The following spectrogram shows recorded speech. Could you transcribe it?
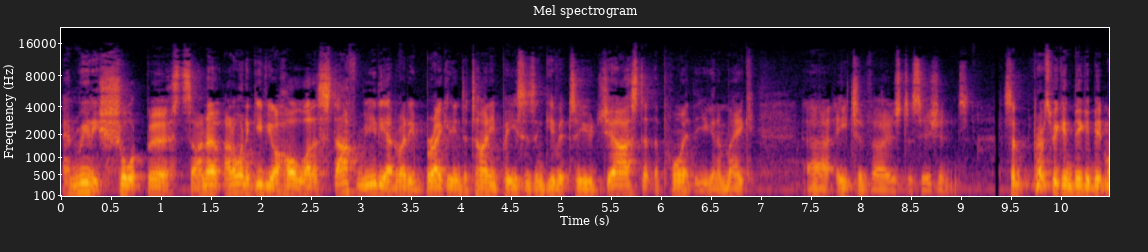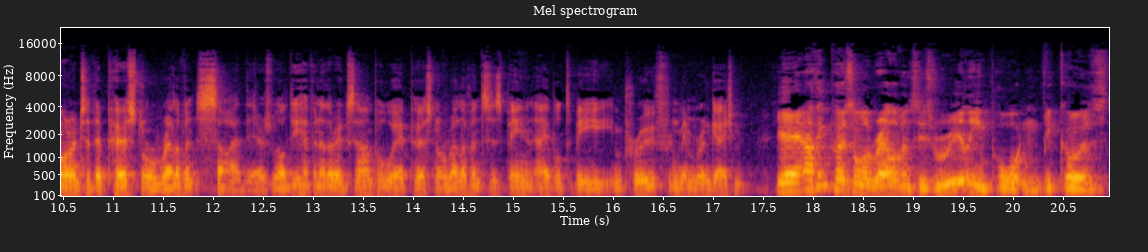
and really short bursts. I know I don't want to give you a whole lot of stuff. Really, I'd rather break it into tiny pieces and give it to you just at the point that you're going to make uh, each of those decisions. So perhaps we can dig a bit more into the personal relevance side there as well. Do you have another example where personal relevance has been able to be improved from member engagement? Yeah, I think personal relevance is really important because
